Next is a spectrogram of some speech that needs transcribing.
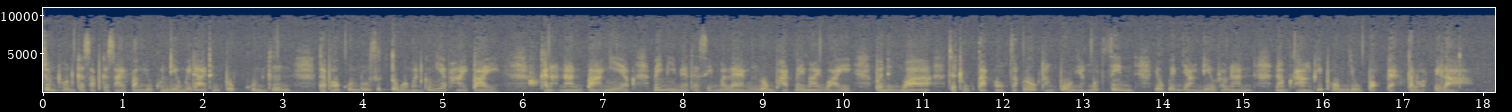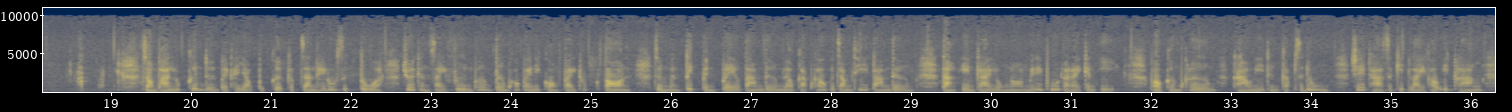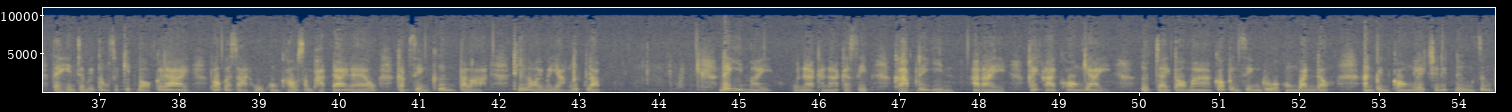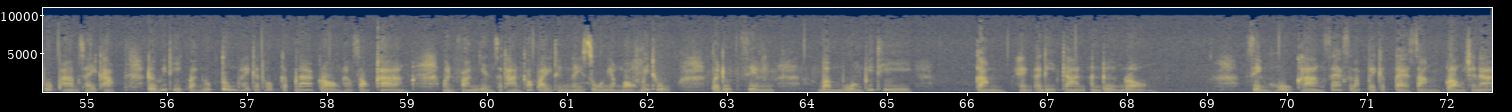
จนทนกระสับกระส่ายฟังอยู่คนเดียวไม่ได้ถึงปลุกคุณขึ้น แต่พอคุณรู้สึกตัวมันก็เงียบหายไป ขณะนั้นป่าเงียบ ไม่มีแม้แต่เสียงแมลงหรือลมพัดใบไม้ไหวประหนึ่งว่าจะถูกตัดออกจากโลกทั้งปวงอย่างหมดสิ้น ยกเว้นอย่างเดียวเท่านั้นน้ำค้างที่พรมอยู่เปาะแปะตลอดเวลา จอมพานลุกขึ้นเดินไปเขย่าปลุกเกิดกับจันให้รู้สึกตัว ช่วยกันใส่ฟืนเพิ่มเติมเข้าไปในกองไฟทุกตอน จนมันติดเป็นเปลวตามเดิมแล้วกลับเข้าประจำที่ตามเดิม ต่างเอนกายลงนอนไม่ได้พูดอะไรกันอีก พอเคลิ้มเคลิ้มคราวนี้ถึงกับสะดุ้ง เชษฐาสะกิดไหลเขาอีกครั้ง แต่เห็นจะไม่ต้องสะกิดบอกก็ได้ เพราะประสาทหูของเขาสัมผัสได้แล้ว กับเสียงขึ้นประหลาดที่ลอยมาอย่างลึกลับ ได้ยินไหม หัวหน้าคณะกระซิบ ครับได้ยินอะไร คล้ายๆคล้องใหญ่ อึดใจต่อมาก็เป็นเสียงรัวของบันดอก อันเป็นกองเล็กชนิดหนึ่ง ซึ่งพวกพราหมณ์ใช้ขับ โดยวิธีแกว่งลูกตุ้มให้กระทบกับหน้ากรองทั้งสองข้าง มันฟังเย็นสถานเข้าไปถึงในซวงอย่างบอกไม่ถูก ประดุดเสียงบำบวงพิธี กรรมแห่งอดีตการอันเรืองรองเสียงโห่คลางแทรกสลับไปกับแต่สังกรองชนะ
